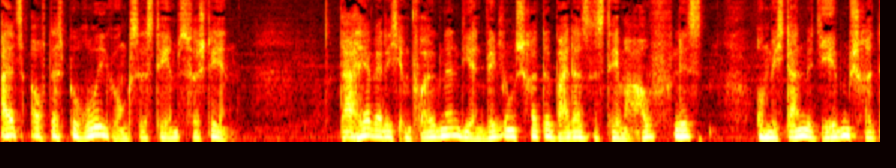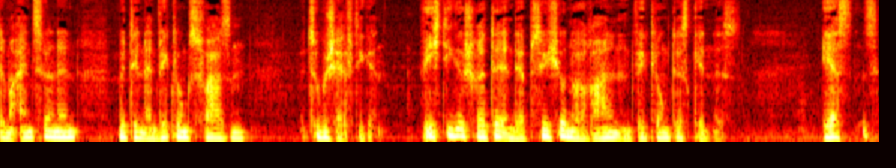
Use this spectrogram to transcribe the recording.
als auch des Beruhigungssystems verstehen. Daher werde ich im Folgenden die Entwicklungsschritte beider Systeme auflisten, um mich dann mit jedem Schritt im Einzelnen mit den Entwicklungsphasen zu beschäftigen. Wichtige Schritte in der psychoneuralen Entwicklung des Kindes. Erstens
